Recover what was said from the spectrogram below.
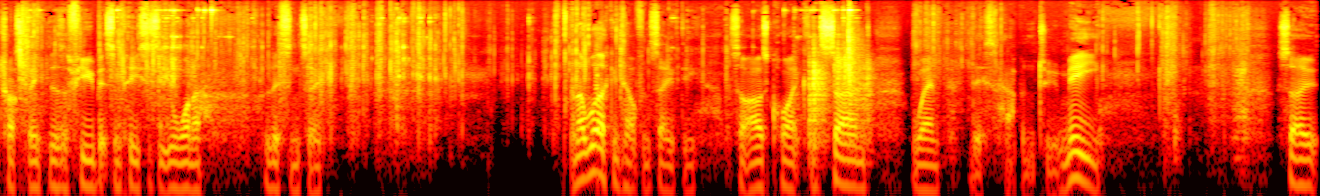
trust me, there's a few bits and pieces that you'll want to listen to. And I work in health and safety, so I was quite concerned when this happened to me. So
